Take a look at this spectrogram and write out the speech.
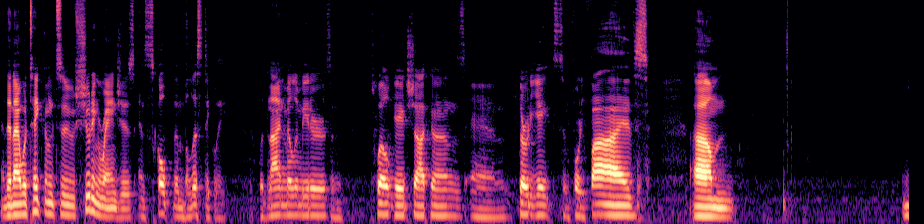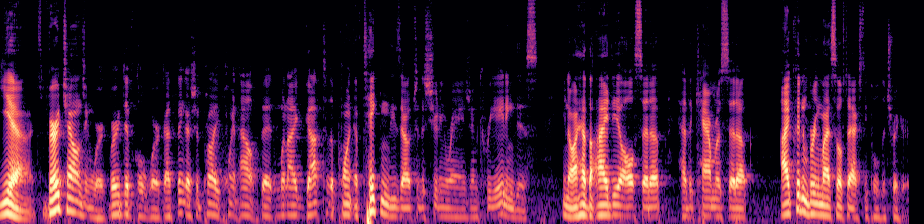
And then I would take them to shooting ranges and sculpt them ballistically with 9 millimeters and 12 gauge shotguns and 38s and 45s. Um, yeah, it's very challenging work, very difficult work. I think I should probably point out that when I got to the point of taking these out to the shooting range and creating this, you know, I had the idea all set up, had the camera set up. I couldn't bring myself to actually pull the trigger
